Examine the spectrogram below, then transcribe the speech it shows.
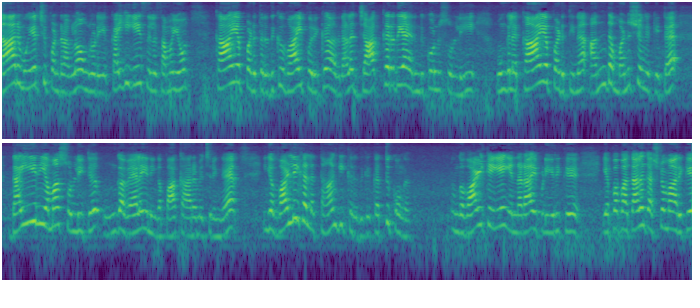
யார் முயற்சி பண்ணுறாங்களோ அவங்களுடைய கையையே சில சமயம் காயப்படுத்துறதுக்கு வாய்ப்பு இருக்குது அதனால ஜாக்கிரதையாக இருந்துக்கோன்னு சொல்லி உங்களை காயப்படுத்தின அந்த மனுஷங்க கிட்ட தைரியமாக சொல்லிட்டு உங்கள் வேலையை நீங்கள் பார்க்க ஆரம்பிச்சிருங்க. இங்கே வழிகளை தாங்கிக்கிறதுக்கு கற்றுக்கோங்க உங்கள் வாழ்க்கையே என்னடா இப்படி இருக்குது எப்போ பார்த்தாலும் கஷ்டமாக இருக்கே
